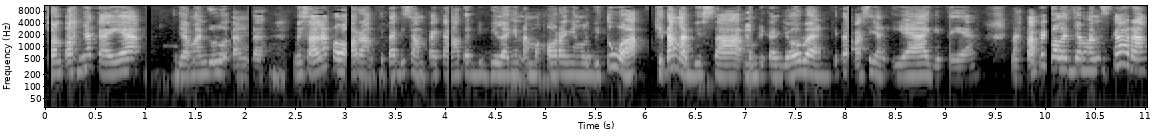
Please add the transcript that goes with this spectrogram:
Contohnya kayak zaman dulu tante. Misalnya kalau orang kita disampaikan atau dibilangin sama orang yang lebih tua, kita nggak bisa memberikan jawaban. Kita pasti yang iya gitu ya. Nah tapi kalau zaman sekarang,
